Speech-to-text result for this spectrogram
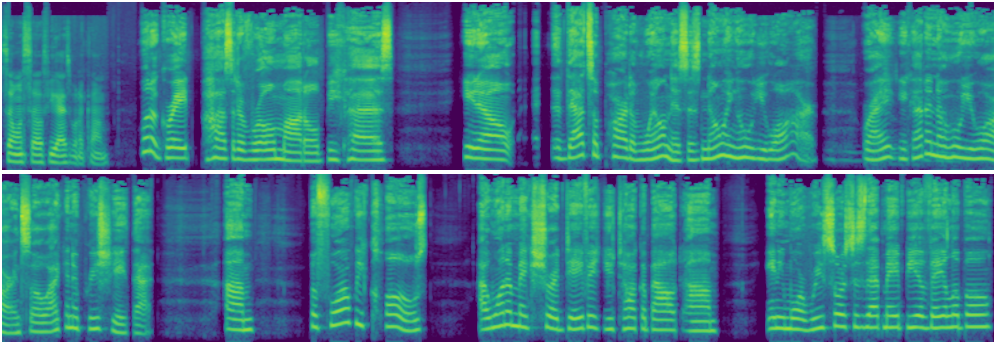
so and so if you guys want to come." What a great positive role model because, you know, that's a part of wellness is knowing who you are, right? You got to know who you are. And so I can appreciate that. Um, before we close, I want to make sure, David, you talk about um, any more resources that may be available.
